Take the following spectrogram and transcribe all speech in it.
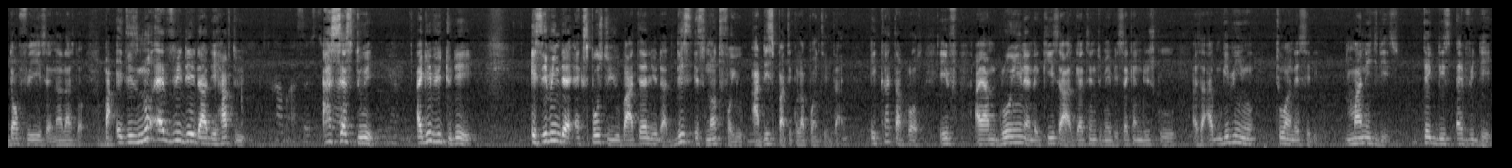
toffees and other stuff. But it is not every day that they have to Have access to access to it. I give you today. It's even there exposed to you, but I tell you that this is not for you at this particular point in time. It cut across. If I am growing and the kids are getting to maybe secondary school, I say I'm giving you 200 cedi. Manage this. Take this every day,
